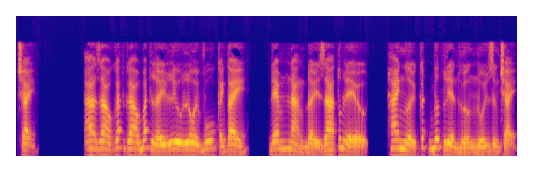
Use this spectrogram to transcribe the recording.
Chạy! A Giao gắt gao bắt lấy lưu lôi vũ cánh tay, đem nàng đẩy ra túp lều, hai người cất bước liền hướng núi rừng chạy.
